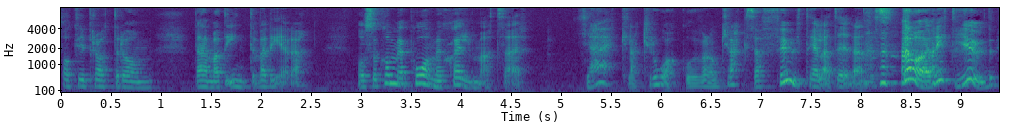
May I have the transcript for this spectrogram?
Och vi pratade om det här med att inte värdera. Och så kom jag på mig själv med att så här, jäkla kråkor vad de kraxar fult hela tiden. Störigt ljud.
